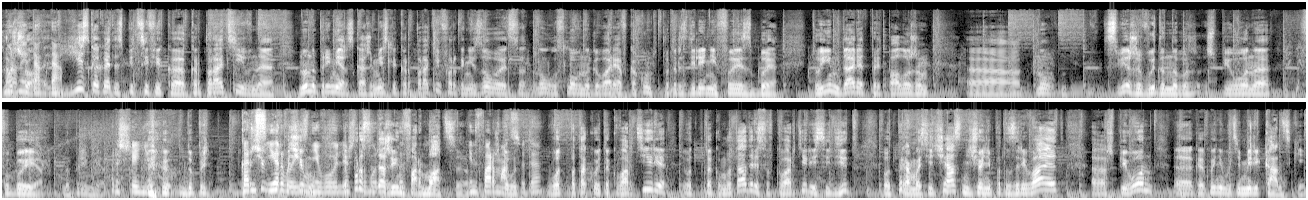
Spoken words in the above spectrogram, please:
Можно Хорошо, и так, да. а есть какая-то специфика корпоративная? Ну, например, скажем, если корпоратив организовывается, ну, условно говоря, в каком-то подразделении ФСБ, то им дарят, предположим, э, ну, свежевыданного шпиона ФБР, например. Расширение. При- Консервы из него или что Просто даже информацию. Информацию, да? вот, вот по такой-то квартире, вот по такому вот адресу в квартире сидит вот прямо сейчас, ничего не подозревает, э, шпион э, какой-нибудь американский.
